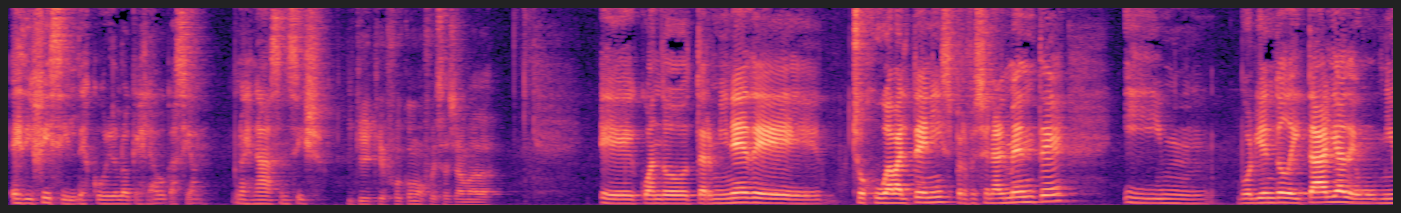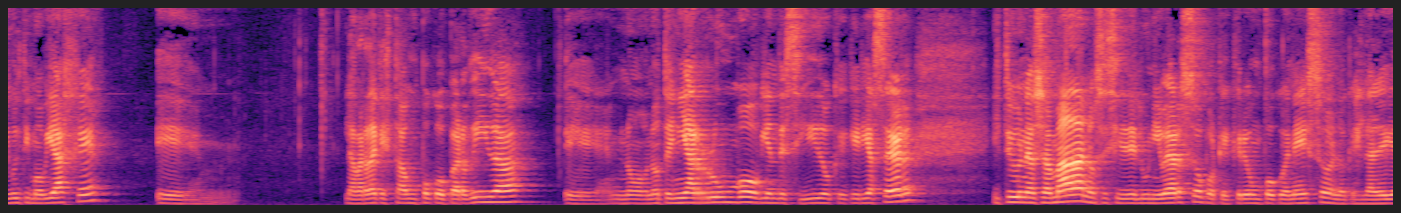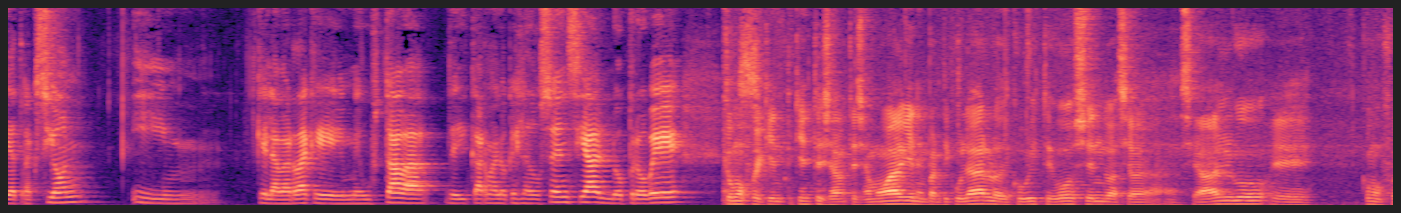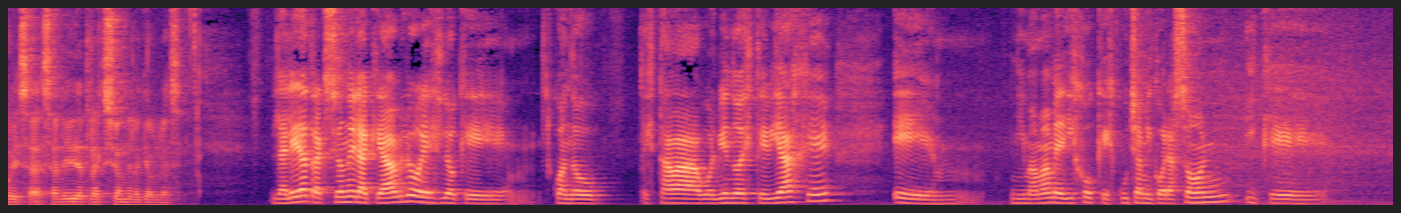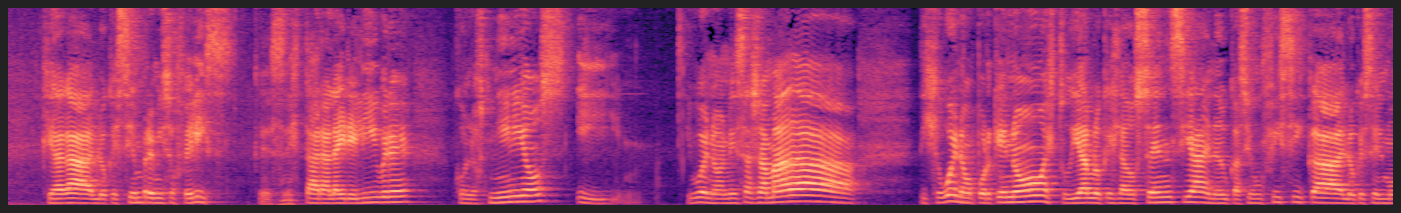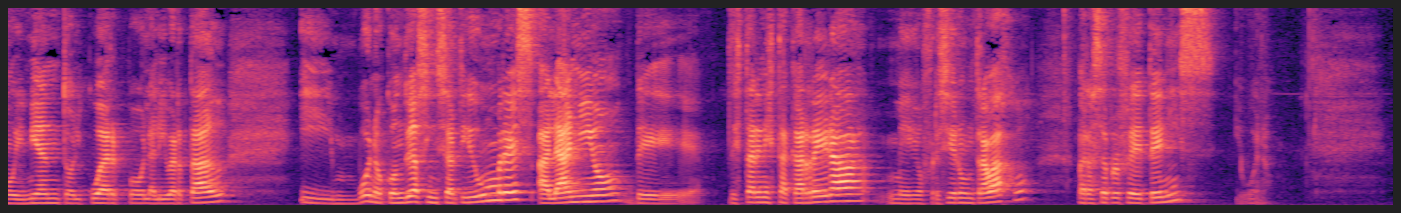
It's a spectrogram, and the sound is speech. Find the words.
es difícil descubrir lo que es la vocación, no es nada sencillo. ¿Y qué, fue, cómo fue esa llamada? Eh, cuando terminé de... Yo jugaba al tenis profesionalmente y mm, volviendo de Italia, de mi último viaje, eh, la verdad que estaba un poco perdida, eh, no, no, tenía rumbo bien decidido qué quería hacer. Y tuve una llamada, no sé si del universo, porque creo un poco en eso, en lo que es la ley de atracción, y mm, que la verdad que me gustaba dedicarme a lo que es la docencia, lo probé, ¿Cómo fue? ¿Quién, quién te, llamó, te, llamó, alguien en particular? ¿Lo descubriste vos yendo hacia, hacia algo? Eh, ¿Cómo fue esa, esa, ley de atracción de la que hablas? La ley de atracción de la que hablo es lo que cuando estaba volviendo de este viaje, eh, mi mamá me dijo que escucha mi corazón y que, que haga lo que siempre me hizo feliz, que es estar al aire libre con los niños y, y bueno, en esa llamada dije, bueno, ¿por qué no estudiar lo que es la docencia en educación física, lo que es el movimiento, el cuerpo, la libertad? Y bueno, con dudas e incertidumbres, al año de, estar en esta carrera me ofrecieron un trabajo para ser profe de tenis y bueno,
